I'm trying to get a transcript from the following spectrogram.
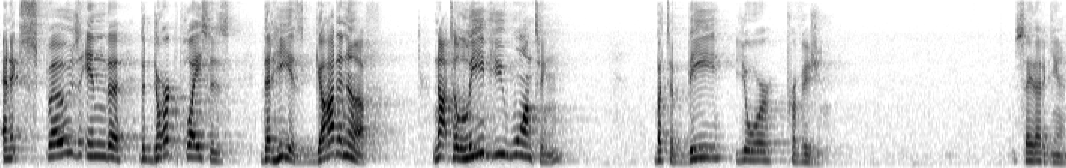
and expose in the, the dark places that he is God enough not to leave you wanting, but to be your provision. Say that again.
